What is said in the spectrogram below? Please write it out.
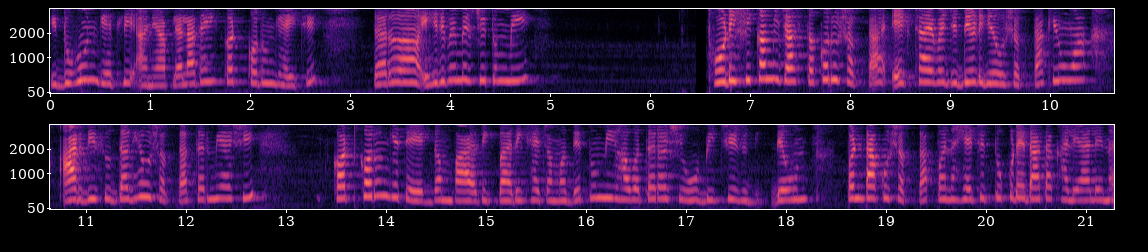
ती धुवून घेतली आणि आपल्याला आता ही कट करून घ्यायची. तर हिरवी मिरची तुम्ही थोडीशी कमी जास्त करू शकता. एक चायऐवजी दीड घेऊ शकता किंवा अर्धीसुद्धा घेऊ शकता. तर मी अशी कट करून घेते. एकदम बारीक बारीक ह्याच्यामध्ये तुम्ही हवं तर अशी उभी चीर देऊन पण टाकू शकता. पण ह्याचे तुकडे दाताखाली आले ना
